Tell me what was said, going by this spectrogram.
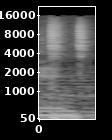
Mm-hmm.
